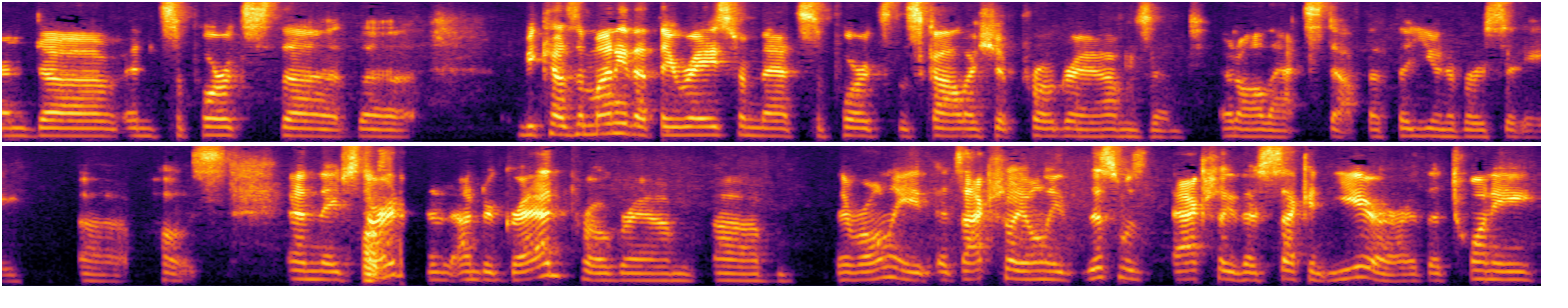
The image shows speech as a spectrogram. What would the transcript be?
And uh, and supports the the because the money that they raise from that supports the scholarship programs and, and all that stuff that the university uh, hosts. And they've started an undergrad program. Um, they were only, it's actually only, this was actually their second year. The 20,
